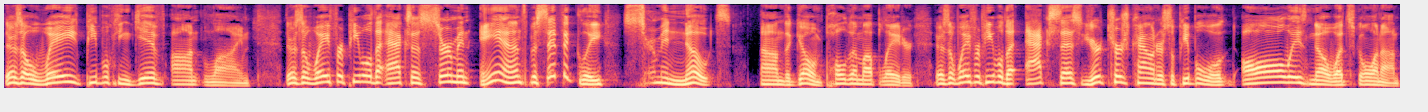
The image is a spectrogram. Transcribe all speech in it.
there's a way people can give online. There's a way for people to access sermon and specifically sermon notes on the go and pull them up later. There's a way for people to access your church calendar so people will always know what's going on.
